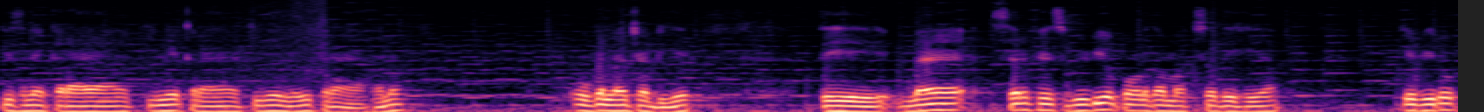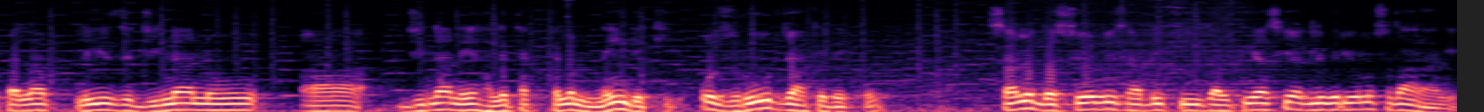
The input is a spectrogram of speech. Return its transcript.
ਕਿਸ ਨੇ ਕਰਾਇਆ ਕਿਵੇਂ ਕਰਾਇਆ ਕਿਵੇਂ ਨਹੀਂ ਕਰਾਇਆ, ਹਨਾ? ਉਹ ਗੱਲਾਂ ਛੱਡੀਏ। ਤੇ ਮੈਂ ਸਿਰਫ ਇਸ ਵੀਡੀਓ ਪਾਉਣ ਦਾ ਮਕਸਦ ਇਹ ਆ ਕਿ ਵੀਰੋ, ਪਹਿਲਾਂ ਪਲੀਜ਼ ਜਿਨ੍ਹਾਂ ਨੂੰ ਜਿਨ੍ਹਾਂ ਨੇ ਹਲੇ ਤੱਕ ਫਿਲਮ ਨਹੀਂ ਦੇਖੀ, ਉਹ ਜ਼ਰੂਰ ਜਾ ਕੇ ਦੇਖੋ। ਸਾਨੂੰ ਦੱਸਿਓ ਵੀ ਸਾਡੀ ਕੀ ਗਲਤੀ ਆ, ਅਸੀਂ ਅਗਲੀ ਵਾਰੀ ਉਹਨੂੰ ਸੁਧਾਰਾਂਗੇ।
